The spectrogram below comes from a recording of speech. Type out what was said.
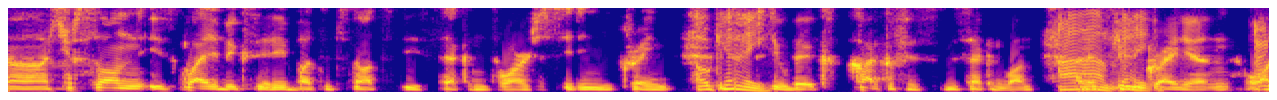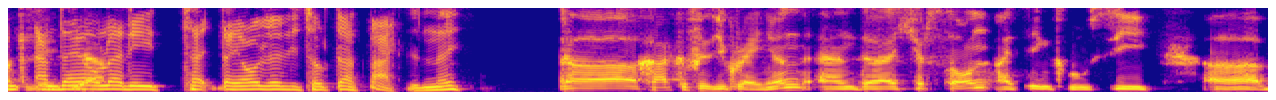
uh, Kherson is quite a big city, but it's not the second largest city in Ukraine. Okay. It's still big. Kharkov is the second one, Ah, and it's still okay. Ukrainian. And, luckily, and they yeah. already t- they already took that back, didn't they? Uh, Kharkov is Ukrainian, and uh, Kherson, I think, we'll see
